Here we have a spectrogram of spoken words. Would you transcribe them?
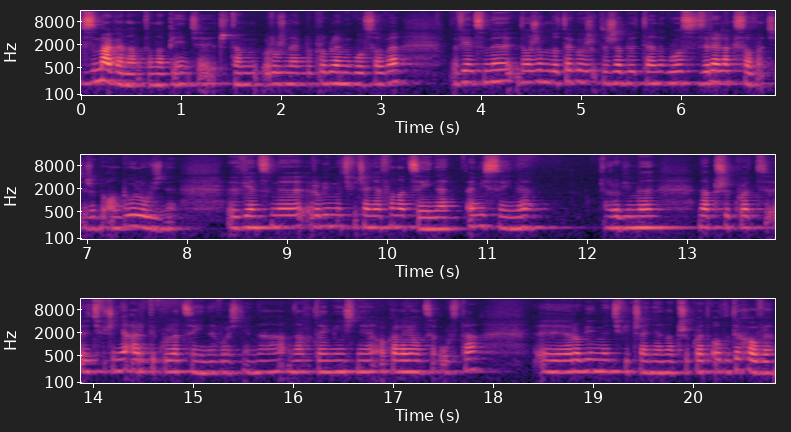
wzmaga nam to napięcie, czy tam różne jakby problemy głosowe, więc my dążymy do tego, że- żeby ten głos zrelaksować, żeby on był luźny. Więc my robimy ćwiczenia fonacyjne, emisyjne, robimy na przykład y, ćwiczenia artykulacyjne właśnie na, na tutaj mięśnie okalające usta. Y, Robimy ćwiczenia na przykład oddechowe,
